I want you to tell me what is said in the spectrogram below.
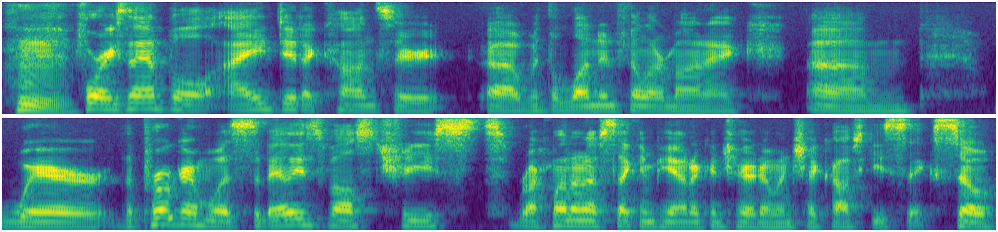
Hmm. For example, I did a concert uh, with the London Philharmonic um, where the program was Sibelius Valse Triste, Rachmaninoff's Second Piano Concerto, and Tchaikovsky's Sixth. So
